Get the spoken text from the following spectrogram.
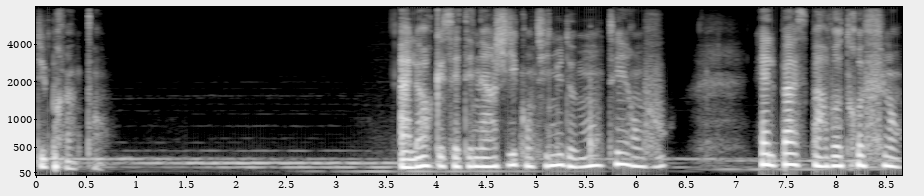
du printemps. Alors que cette énergie continue de monter en vous, elle passe par votre flanc,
